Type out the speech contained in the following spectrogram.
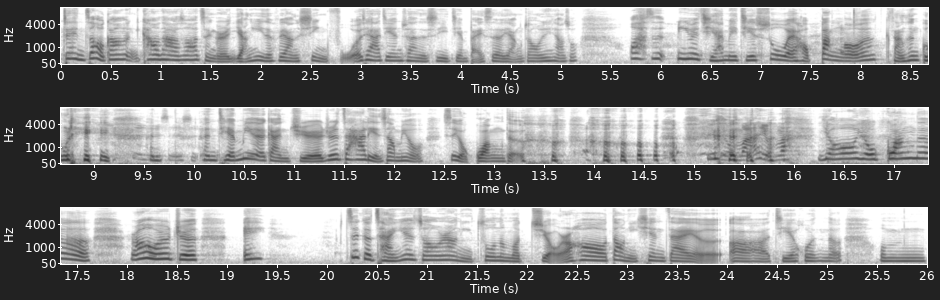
对，你知道我刚刚看到他的时候，他整个人洋溢的非常幸福，而且他今天穿的是一件白色的洋装，我就想说，哇，这蜜月期还没结束哎，好棒哦，掌声鼓励，很很甜蜜的感觉，就是在他脸上没有是有光的，有吗？有吗？有有光的，然后我就觉得，哎、欸。这个产业中让你做那么久，然后到你现在呃呃结婚了，我们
